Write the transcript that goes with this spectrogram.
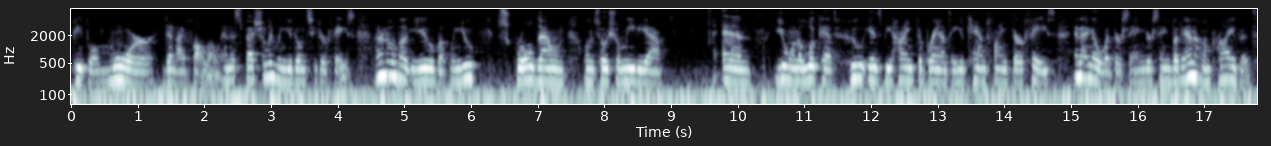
people more than I follow, and especially when you don't see their face. I don't know about you, but when you scroll down on social media and you want to look at who is behind the brand and you can't find their face. And I know what they're saying. They're saying, but Anna, I'm private.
